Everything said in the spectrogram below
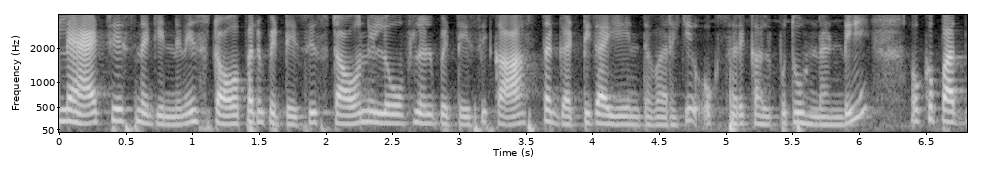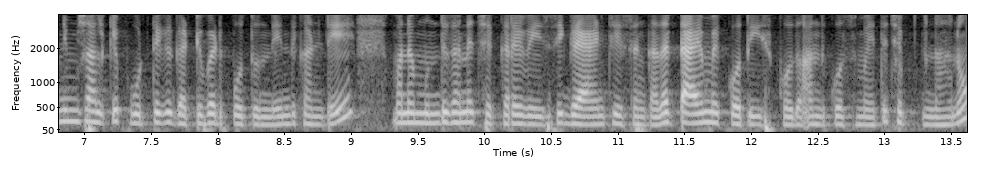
ఇలా యాడ్ చేసిన గిన్నెని స్టవ్ పైన పెట్టేసి స్టవ్ని లో ఫ్లేమ్ పెట్టేసి కాస్త గట్టిగా అయ్యేంత వరకు ఒకసారి కలుపుతూ ఉండండి. ఒక పది నిమిషాలకి పూర్తిగా గట్టిపడిపోతుంది ఎందుకంటే మనం ముందుగానే చక్కెర వేసి గ్రైండ్ చేసాం కదా టైం ఎక్కువ తీసుకోదు. అందుకోసం అయితే చెప్తున్నాను.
